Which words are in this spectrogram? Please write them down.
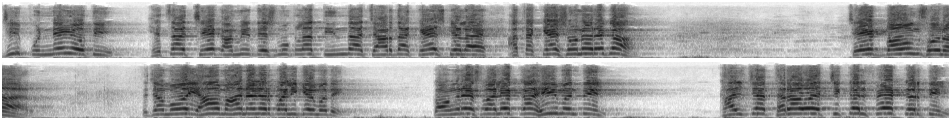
जी पुण्याई होती ह्याचा चेक आम्ही देशमुखला तीनदा चारदा कॅश केलाय. आता कॅश होणार आहे का? चेक बाउन्स होणार. त्याच्यामुळे ह्या महानगरपालिकेमध्ये काँग्रेसवाले काही म्हणतील खालच्या थरावर चिकल फेक करतील.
